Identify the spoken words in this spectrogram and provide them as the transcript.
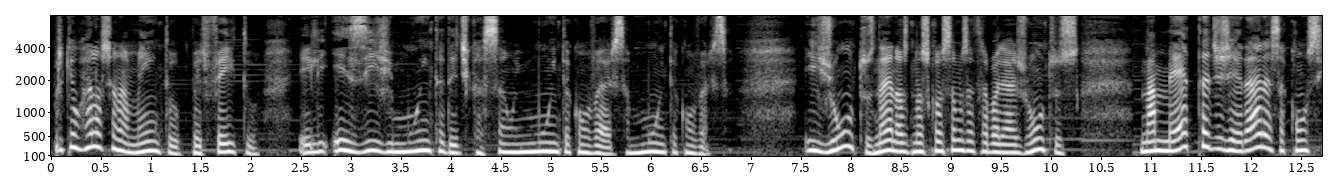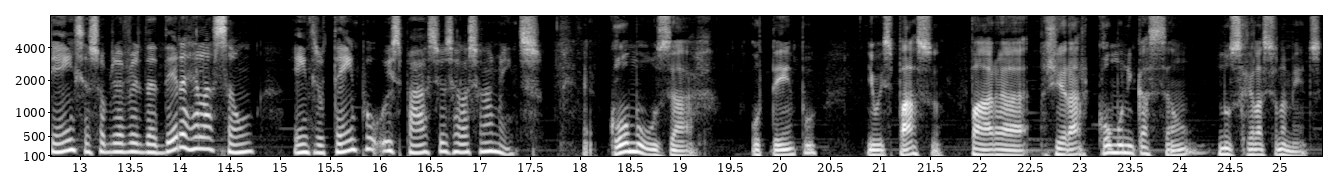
porque um relacionamento perfeito ele exige muita dedicação e muita conversa, muita conversa. E juntos, né, nós, nós começamos a trabalhar juntos na meta de gerar essa consciência sobre a verdadeira relação entre o tempo, o espaço e os relacionamentos. É, como usar o tempo e o espaço para gerar comunicação nos relacionamentos.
